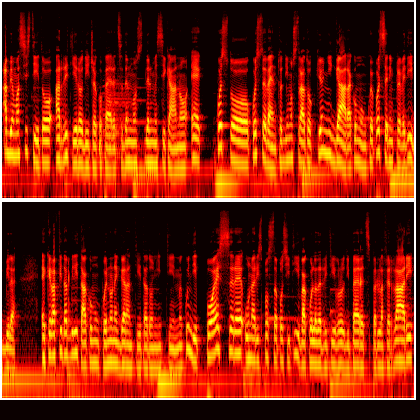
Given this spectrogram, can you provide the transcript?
abbiamo assistito al ritiro di Checo Perez, del, del messicano, e questo, questo evento ha dimostrato che ogni gara comunque può essere imprevedibile e che l'affidabilità comunque non è garantita ad ogni team. Quindi può essere una risposta positiva quella del ritiro di Perez per la Ferrari,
